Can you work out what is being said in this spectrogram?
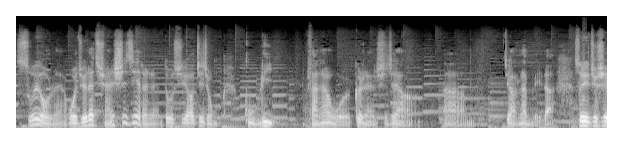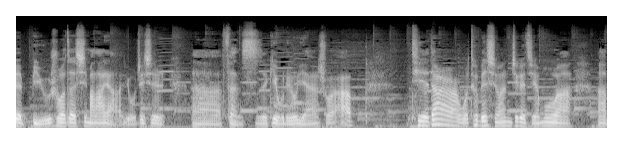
所有人，我觉得全世界的人都需要这种鼓励，反正我个人是这样，啊、这样认为的。所以就是比如说在喜马拉雅有这些呃粉丝给我留言说啊。铁蛋儿，我特别喜欢你这个节目啊，啊，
